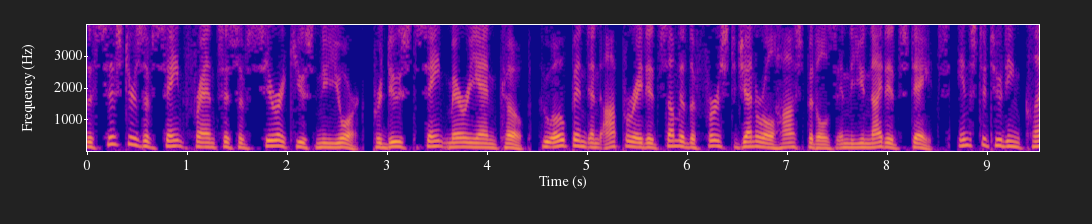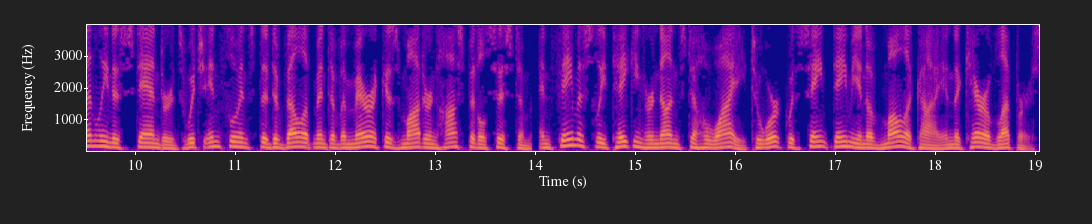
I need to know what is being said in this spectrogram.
The Sisters of St. Francis of Syracuse, New York, produced St. Marianne Cope, who opened and operated some of the first general hospitals in the United States, instituting cleanliness standards which influenced the development of America's modern hospital system, and famously taking her nuns to Hawaii to work with St. Damien of Molokai in the care of lepers.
